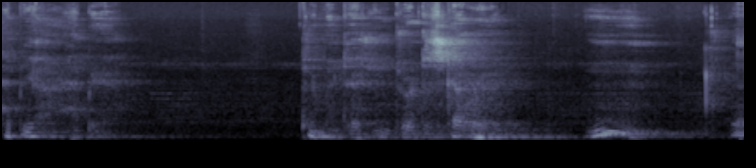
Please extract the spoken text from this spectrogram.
happier, happier. Through meditation, through discovery. Hmm. Yeah,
